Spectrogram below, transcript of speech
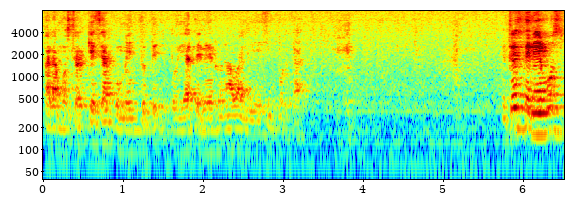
para mostrar que ese argumento podía tener una validez importante. Entonces tenemos,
